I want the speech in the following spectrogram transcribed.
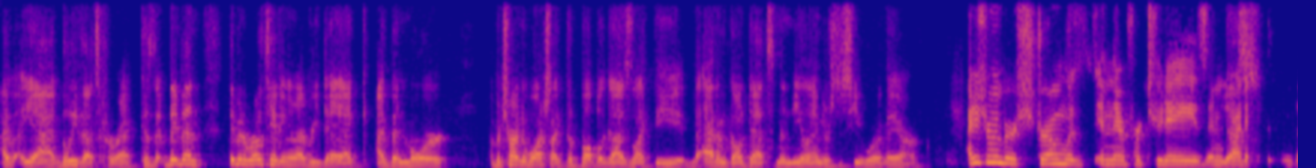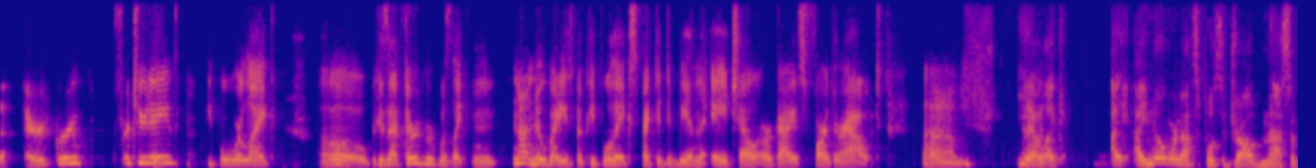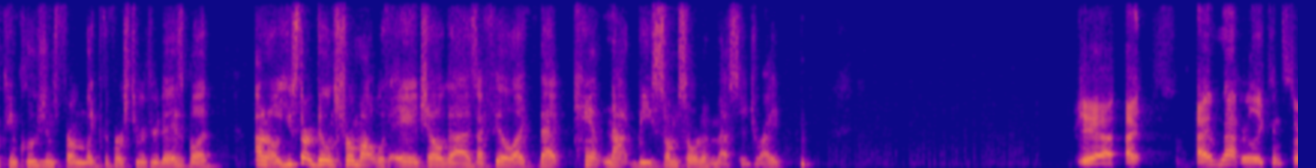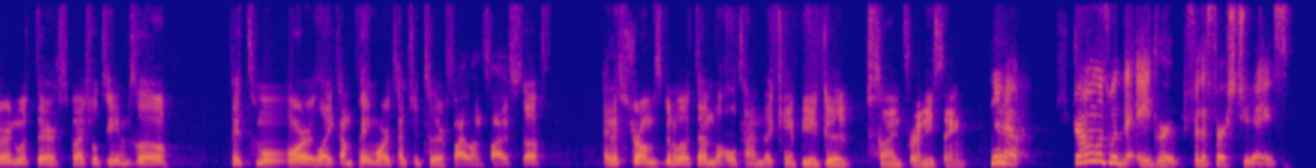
I, yeah, I believe that's correct because they've been they've been rotating him every day. I, I've been more I've been trying to watch like the bubble guys, like the the Adam Gaudets and the Nylanders, to see where they are. I just remember Strome was in there for two days, and yes. Gaudet was the third group for two days. People were like, "Oh," because that third group was like n- not nobodies, but people they expected to be in the AHL or guys farther out. Um, Yeah, was- like I, I know we're not supposed to draw massive conclusions from like the first two or three days, but I don't know. You start Dylan Strome out with AHL guys, I feel like that can't not be some sort of message, right? Yeah, I I'm not really concerned with their special teams though. It's more like I'm paying more attention to their five on five stuff. And if Strome's been with them the whole time, that can't be a good sign for anything. no, no, Strome was with the A group for the first two days.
